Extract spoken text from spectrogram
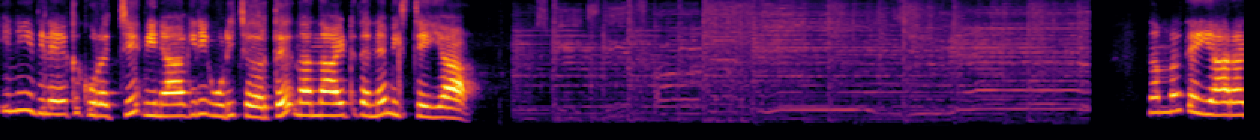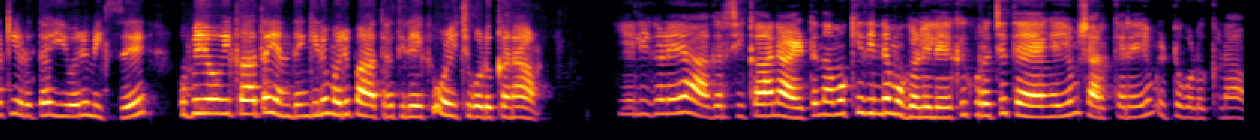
ഇനി ഇതിലേക്ക് കുറച്ച് വിനാഗിരി കൂടി ചേർത്ത് നന്നായിട്ട് തന്നെ മിക്സ് ചെയ്യാം. നമ്മൾ തയ്യാറാക്കി തയ്യാറാക്കിയെടുത്ത ഈ ഒരു മിക്സ് ഉപയോഗിക്കാത്ത എന്തെങ്കിലും ഒരു പാത്രത്തിലേക്ക് ഒഴിച്ചു കൊടുക്കണം. എലികളെ ആകർഷിക്കാനായിട്ട് നമുക്കിതിന്റെ മുകളിലേക്ക് കുറച്ച് തേങ്ങയും ശർക്കരയും ഇട്ട് കൊടുക്കണം.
